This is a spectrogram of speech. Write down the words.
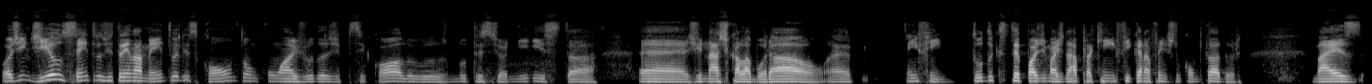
Hoje em dia, os centros de treinamento eles contam com ajudas de psicólogos, nutricionista, é, ginástica laboral, é, enfim, tudo que você pode imaginar para quem fica na frente do computador. Mas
